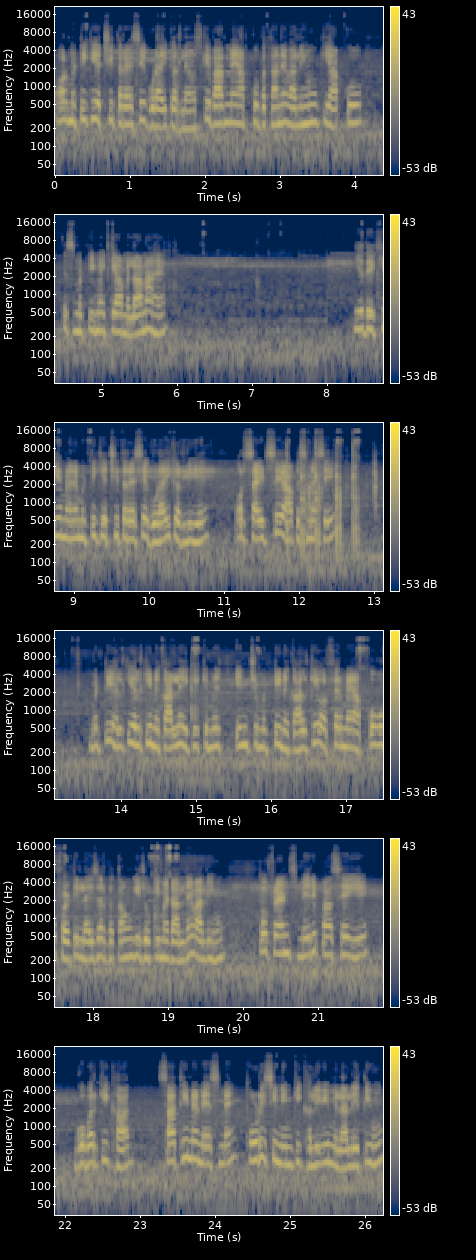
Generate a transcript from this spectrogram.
और मिट्टी की अच्छी तरह से गुड़ाई कर लें। उसके बाद मैं आपको बताने वाली हूँ कि आपको इस मिट्टी में क्या मिलाना है। ये देखिए, मैंने मिट्टी की अच्छी तरह से गुड़ाई कर ली है और साइड से आप इसमें से मिट्टी हल्की हल्की निकाल लें एक एक इंच मिट्टी निकाल के और फिर मैं आपको वो फर्टिलाइज़र बताऊँगी जो कि मैं डालने वाली हूँ। तो फ्रेंड्स, मेरे पास है ये गोबर की खाद। साथ ही में मैं इसमें थोड़ी सी नीम की खली भी मिला लेती हूँ,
